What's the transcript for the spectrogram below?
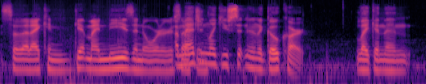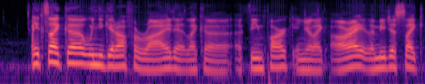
so that I can get my knees in order. so Imagine can- like you sitting in a go kart, like, and then It's like uh, when you get off a ride at like a, a theme park and you're like, all right, let me just like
